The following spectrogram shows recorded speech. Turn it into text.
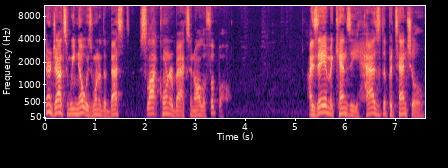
Taron Johnson, we know, is one of the best slot cornerbacks in all of football. Isaiah McKenzie has the potential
